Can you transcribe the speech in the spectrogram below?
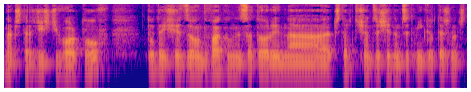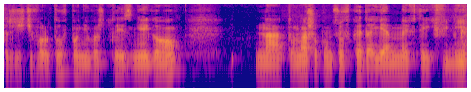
na 40 V. Tutaj siedzą dwa kondensatory na 4700 mikro też na 40 V, ponieważ tutaj z niego na tą naszą końcówkę dajemy w tej chwili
